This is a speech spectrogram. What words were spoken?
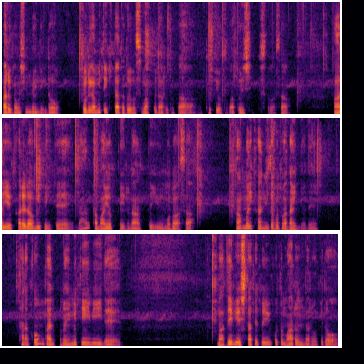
あるかもしれないんだけど、俺が見てきた、例えばスマップであるとか、TOKIO とか V6 とかさ、ああいう彼らを見ていて、なんか迷っているなっていうものはさ、あんまり感じたことがないんだよね。ただ今回のこの MTV で、まあデビューしたてということもあるんだろうけど、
